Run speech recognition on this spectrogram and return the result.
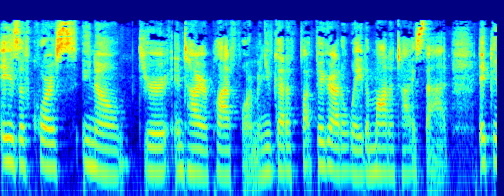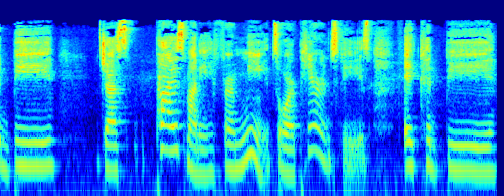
is of course you know your entire platform and you've got to f- figure out a way to monetize that it could be just prize money for meets or appearance fees it could be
